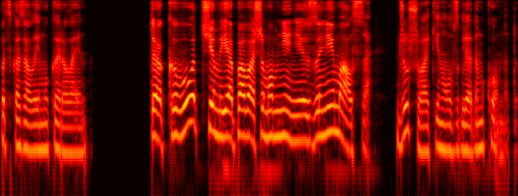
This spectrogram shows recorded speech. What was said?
подсказала ему Кэролайн. «Так вот, чем я, по вашему мнению, занимался», — Джошуа окинул взглядом комнату.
